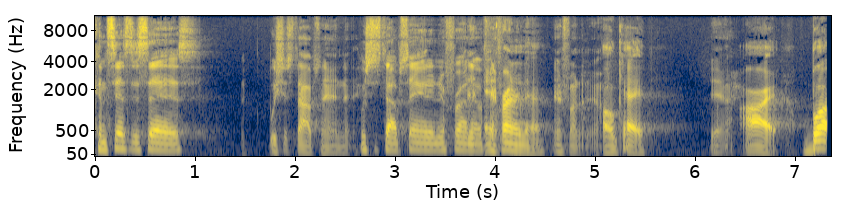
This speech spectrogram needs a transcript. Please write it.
consensus says We should stop saying that we should stop saying it in front of. in front of them. in front of them. Okay, Yeah. all right, but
